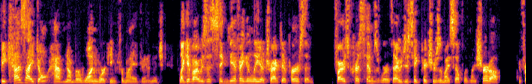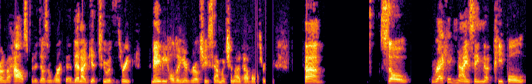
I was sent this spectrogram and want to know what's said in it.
because I don't have number one working for my advantage, like if I was a significantly attractive person, if I was Chris Hemsworth, I would just take pictures of myself with my shirt off in front of a house, but it doesn't work. Then I'd get two of the three, maybe holding a grilled cheese sandwich, and I'd have all three. Um, so recognizing that people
